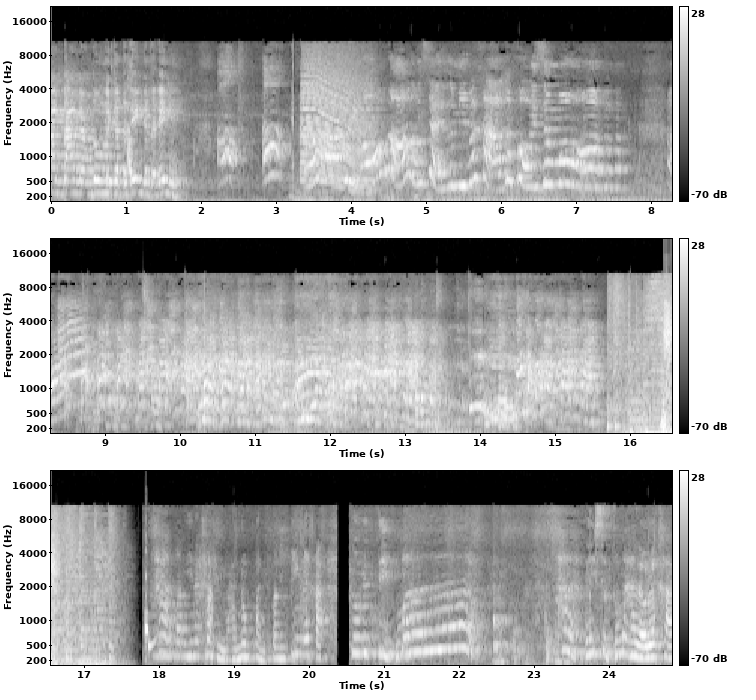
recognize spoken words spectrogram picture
บางตังดำดงเลยกระตะเด้งกระตะเด้งโอ้หมอสงสัยจะมีปัญหากับโพยสมองค่ะตอนนี้นะคะถึงร้านนมปั่นปังปิ้งนะคะโรแมนติกมาก ค่ะในที่สุดก็มาแล้วนะคะ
